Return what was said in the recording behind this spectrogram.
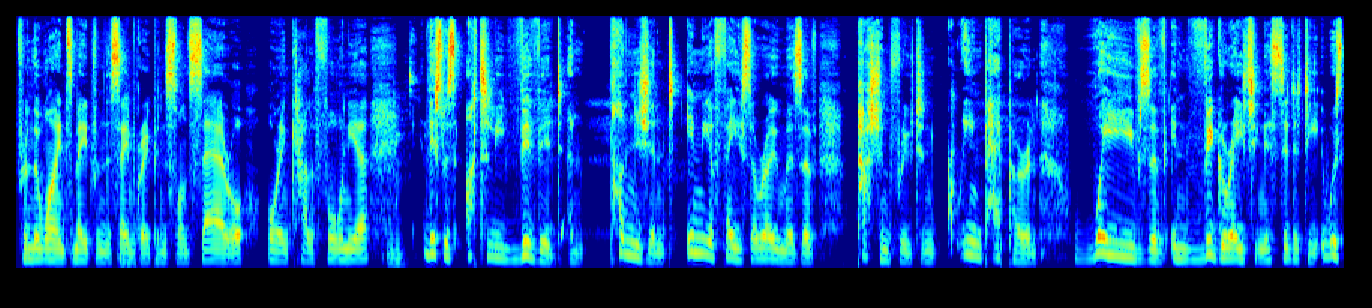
from the wines made from the same grape in Sancerre or, or in California. This was utterly vivid and pungent, in your face aromas of passion fruit and green pepper and waves of invigorating acidity. It was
